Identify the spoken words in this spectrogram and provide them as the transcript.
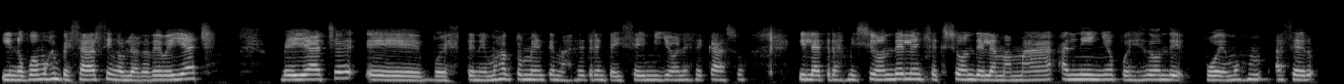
Y no podemos empezar sin hablar de VIH. VIH, eh, pues tenemos actualmente más de 36 millones de casos y la transmisión de la infección de la mamá al niño, pues es donde podemos hacer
